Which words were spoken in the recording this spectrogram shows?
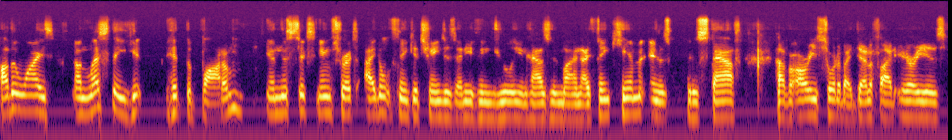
Otherwise, unless they hit hit the bottom in this six game stretch, I don't think it changes anything Julien has in mind. I think him and his, his staff have already sort of identified areas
